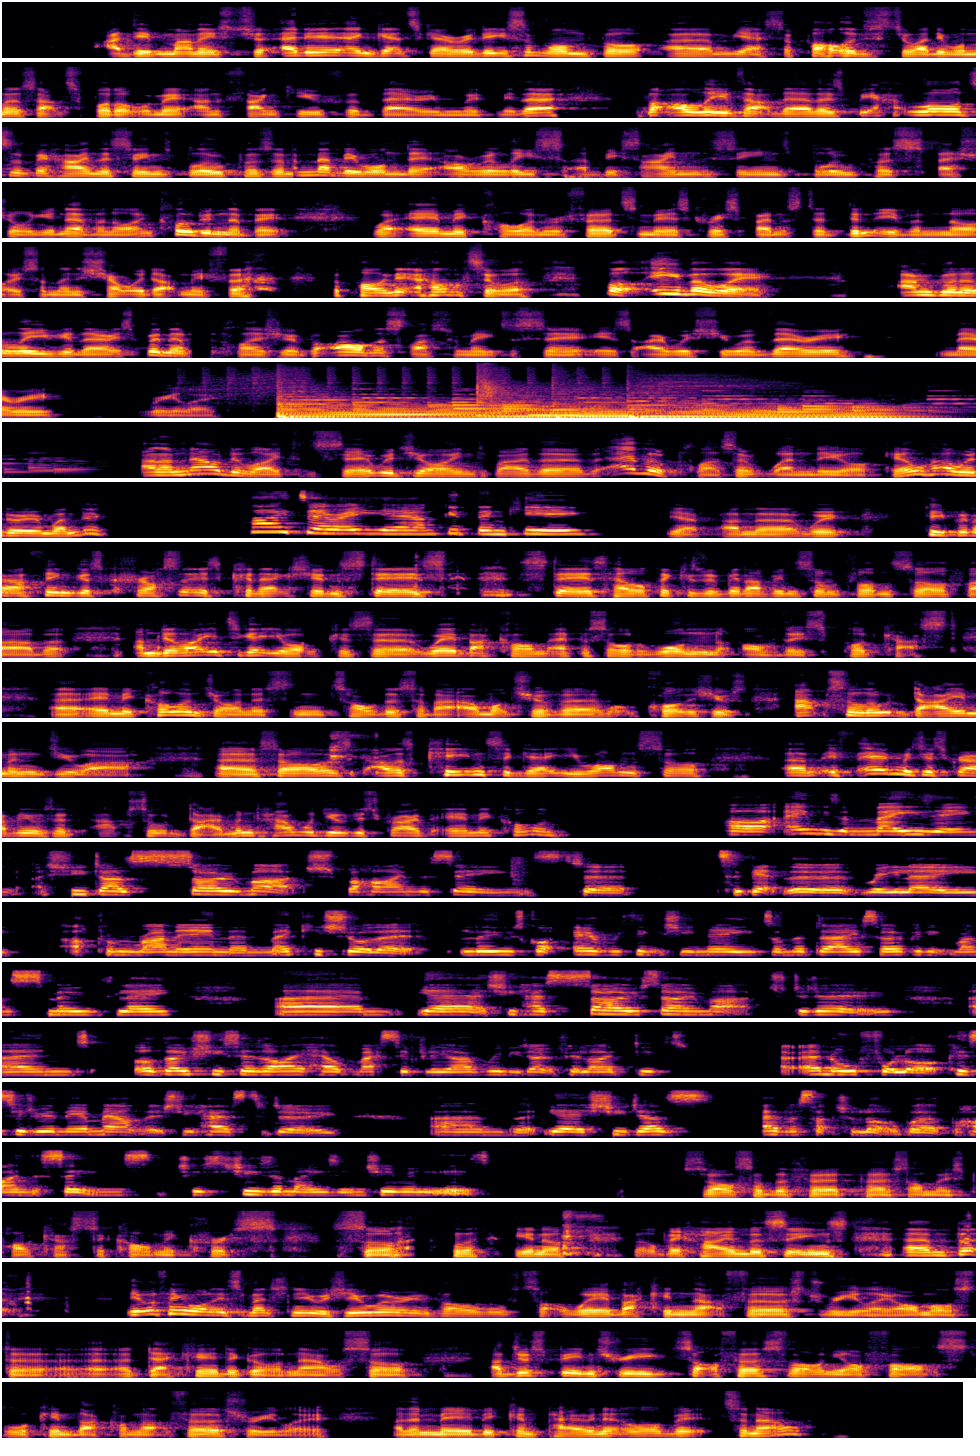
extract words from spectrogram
I did manage to edit and get together a decent one. But um, yes, apologies to anyone that's had to put up with me. And thank you for bearing with me there. But I'll leave that there. There's be- loads of behind the scenes bloopers, and maybe one day I'll release a behind the scenes bloopers special. You never know, including the bit where Amy Cullen referred to me as Chris Benstead, didn't even notice, and then shouted at me for, for pointing it out to her. But either way, I'm going to leave you there. It's been a pleasure. But all that's left for me to say is I wish you a very merry relay. And I'm now delighted to say we're joined by the, the ever pleasant Wendy O'Kill. How are we doing, Wendy? Hi, Terry. Yeah, I'm good, thank you. Yep, and uh, we're keeping our fingers crossed that this connection stays stays healthy because we've been having some fun so far. But I'm delighted to get you on because uh, we're back on episode one of this podcast. Uh, Amy Cullen joined us and told us about how much of a what quote use absolute diamond you are. Uh, so I was I was keen to get you on. So um, if Amy's describing you as an absolute diamond, how would you describe Amy Cullen? Oh, Amy's amazing. She does so much behind the scenes to to get the relay up and running and making sure that Lou's got everything she needs on the day so everything runs smoothly. Um, yeah, she has so, so much to do. And although she says I help massively, I really don't feel I did an awful lot considering the amount that she has to do. Um, but yeah, she does ever such a lot of work behind the scenes. She's she's amazing. She really is. She's also the third person on this podcast to call me Chris. So, you know, little behind the scenes. Um, but The other thing I wanted to mention to you is you were involved sort of way back in that first relay, almost a, a, decade ago now. So I'd just be intrigued, sort of, first of all, on your thoughts looking back on that first relay, and then maybe comparing it a little bit to now.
